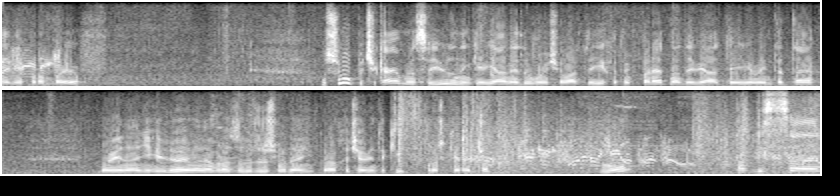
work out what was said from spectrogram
Не пробив. Ну що, почекаємо союзників. Я не думаю, що варто їхати вперед на 9 рівень ТТ. Бо він анігілює мене просто дуже швиденько, хоча він такий трошки рачок. Ну, та віса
